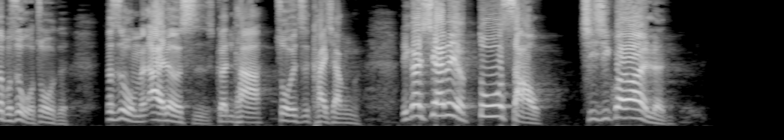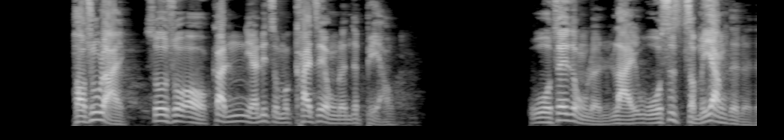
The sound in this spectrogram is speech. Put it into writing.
这不是我做的，这是我们爱乐史跟他做一支开箱。你看下面有多少奇奇怪怪的人跑出来，说说哦，干你啊！你怎么开这种人的表？我这种人来，我是怎么样的人？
